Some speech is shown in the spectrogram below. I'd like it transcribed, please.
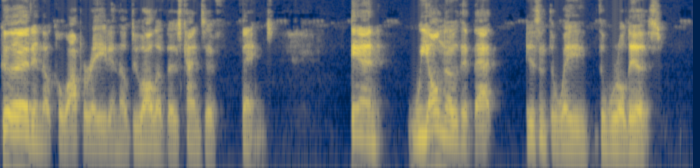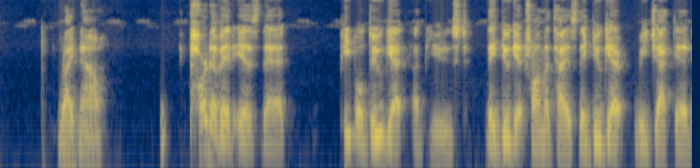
good and they'll cooperate and they'll do all of those kinds of things. And we all know that that isn't the way the world is right now part of it is that people do get abused, they do get traumatized, they do get rejected.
